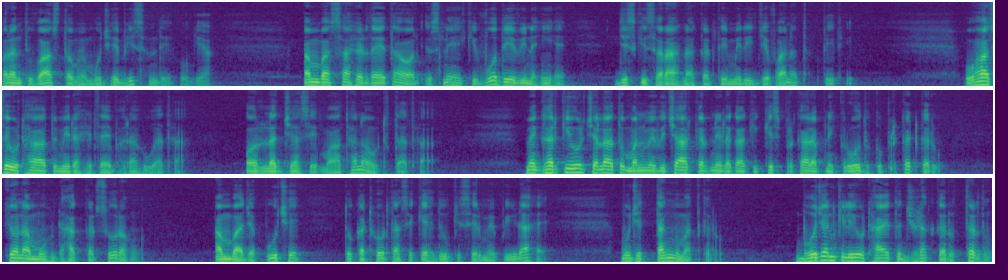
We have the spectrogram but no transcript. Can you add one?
परंतु वास्तव में मुझे भी संदेह हो गया। अम्बा सहृदयता और स्नेह की वो देवी नहीं है, जिसकी सराहना करते मेरी जिफा न थकती थी। वहाँ से उठा तो मेरा हृदय भरा हुआ था और लज्जा से माथा न उठता था। मैं घर की ओर चला तो मन में विचार करने लगा कि किस प्रकार अपने क्रोध को प्रकट करूँ, क्यों ना मुँह ढाक कर सो रहूँ। अम्बा जब पूछे तो कठोरता से कह दूँ कि सिर में पीड़ा है, मुझे तंग मत करो। भोजन के लिए उठाए तो झिड़क कर उत्तर दूँ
